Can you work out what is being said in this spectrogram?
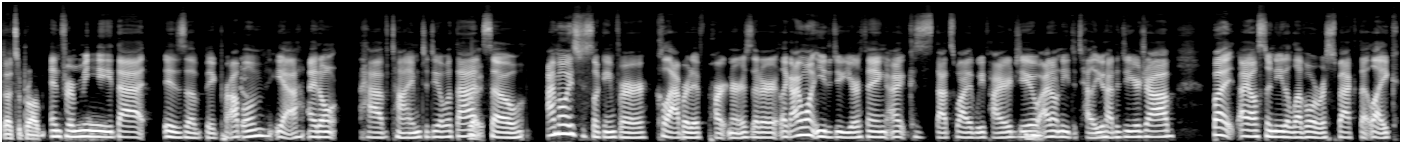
That's a problem. And for me, that is a big problem. Yeah. I don't have time to deal with that. Right. So I'm always just looking for collaborative partners that are like, I want you to do your thing. I because that's why we've hired you. Mhm. I don't need to tell you how to do your job. But I also need a level of respect that like,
